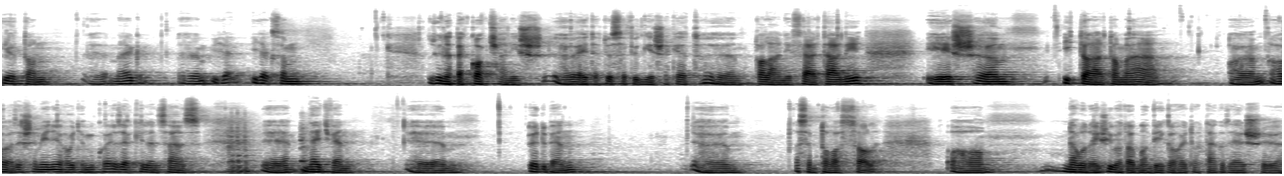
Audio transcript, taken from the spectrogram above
írtam meg. Igyekszem az ünnepek kapcsán is ejtett összefüggéseket találni, feltárni, és így találtam rá arra az eseményre, hogy amikor 1945-ben, azt hiszem tavasszal, a Nevodai sivatagban végrehajtották az első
